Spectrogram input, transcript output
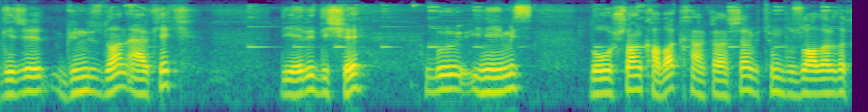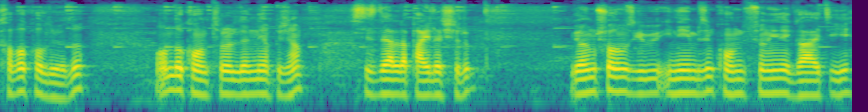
gece gündüz doğan erkek, diğeri dişi. Bu ineğimiz doğuştan kabak arkadaşlar. Bütün buzağları da kabak oluyordu. Onu da kontrollerini yapacağım. Sizlerle paylaşırım. Görmüş olduğunuz gibi ineğimizin kondisyonu yine gayet iyi.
